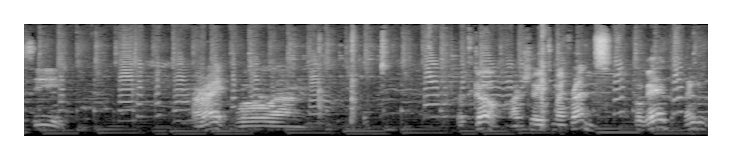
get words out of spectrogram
See. All right. Well, um, let's go. I'll show you to my friends. Okay, thank you.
